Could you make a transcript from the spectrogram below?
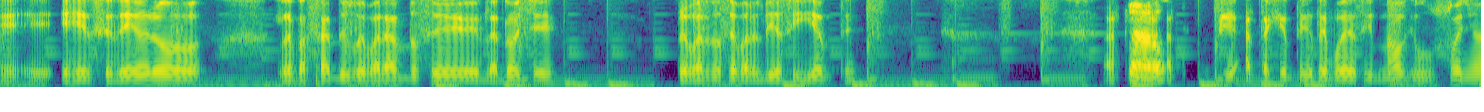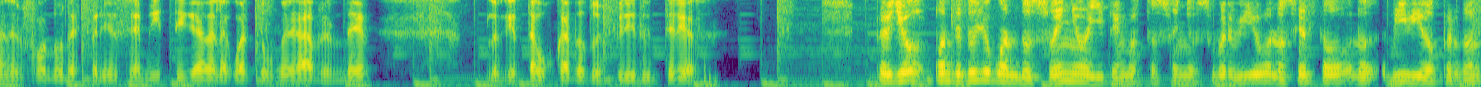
eh, eh, es el cerebro repasando y reparándose en la noche preparándose para el día siguiente. Hasta, claro. hasta, gente que te puede decir, no, que un sueño en el fondo es una experiencia mística de la cual tú puedes aprender lo que está buscando tu espíritu interior. Pero yo, ponte tú, yo cuando sueño y tengo estos sueños súper vivos, lo siento, los, vívidos, perdón,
